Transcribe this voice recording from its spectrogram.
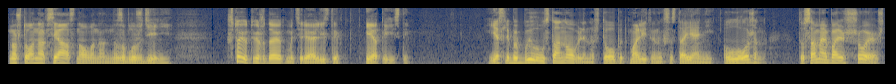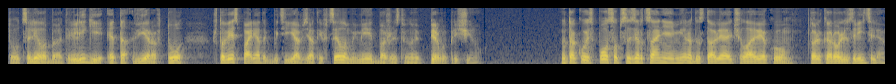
но что она вся основана на заблуждении, что и утверждают материалисты и атеисты. Если бы было установлено, что опыт молитвенных состояний ложен, то самое большое, что уцелело бы от религии, это вера в то, что весь порядок бытия, взятый в целом, имеет божественную первопричину. Но такой способ созерцания мира доставляет человеку только роль зрителя,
